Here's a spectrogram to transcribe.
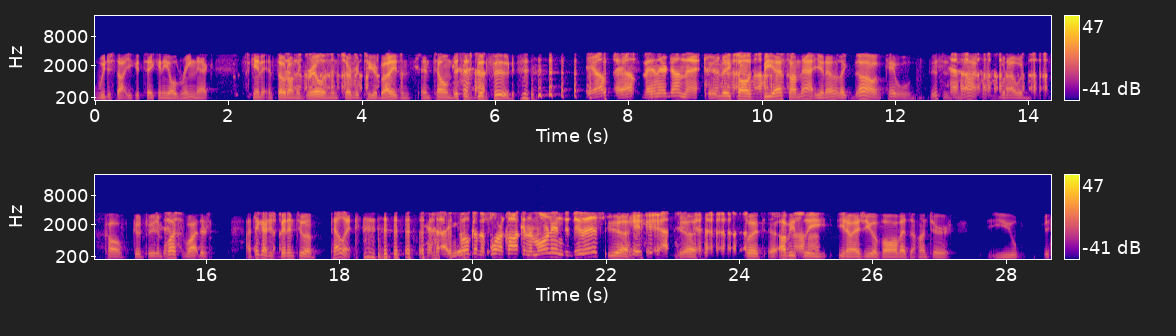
we just thought you could take any old ringneck, skin it, and throw it on the grill, and then serve it to your buddies and and tell them this is good food. Yep. Yep. Been there, done that. and they call it BS on that, you know, like, oh, okay, well, this is not what I would call good food. And plus, why there's, I think I just bit into a pellet. you woke up at four o'clock in the morning to do this? Yeah. yeah. Yeah. but uh, obviously, Uh-huh. you know, as you evolve as a hunter, you if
